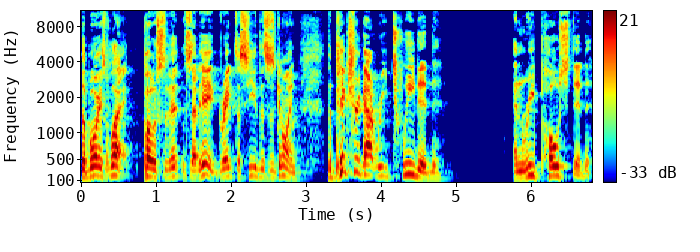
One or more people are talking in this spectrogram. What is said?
the boys playing, posted it, and said, "Hey, great to see this is going." The picture got retweeted and reposted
